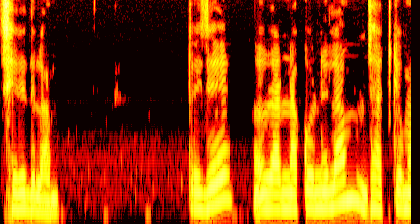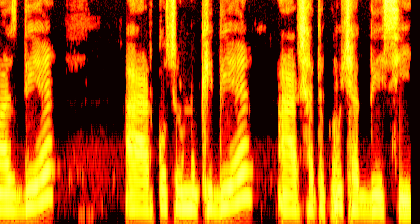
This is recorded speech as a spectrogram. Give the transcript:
ছেড়ে দিলাম। তো যে রান্না করে নিলাম, ঝাটকে মাছ দিয়ে আর কচুরমুখী দিয়ে আর সাথে পুঁই শাক দিয়েছি।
